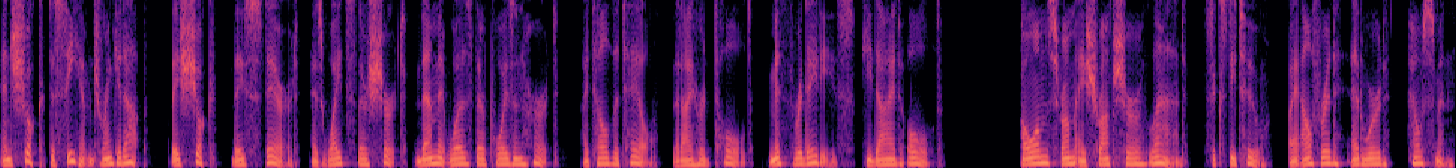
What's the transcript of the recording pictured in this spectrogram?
and shook to see him drink it up. They shook, they stared, as white's their shirt. Them it was their poison hurt. I tell the tale that I heard told. Mithridates, he died old. Poems from a Shropshire Lad, 62, by Alfred Edward Housman.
